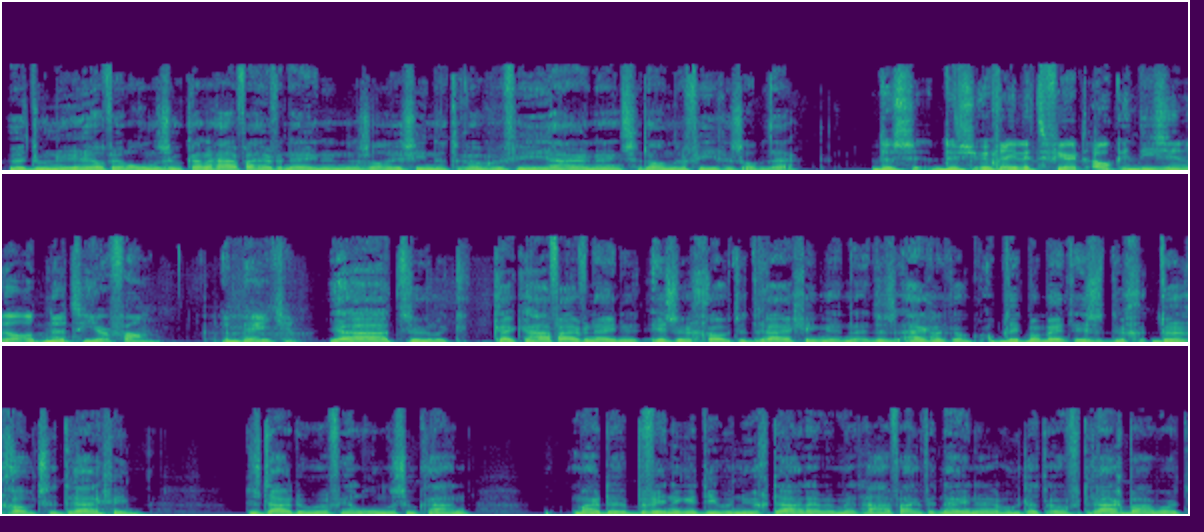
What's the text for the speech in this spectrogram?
We doen nu heel veel onderzoek aan H5N1... en dan zal je zien dat er over vier jaar ineens een ander virus opduikt. Dus, dus u relativeert ook in die zin wel het nut hiervan? Een beetje. Ja, tuurlijk. Kijk, H5N1 is een grote dreiging. En dus eigenlijk ook op dit moment is het de, de grootste dreiging. Dus daar doen we veel onderzoek aan. Maar de bevindingen die we nu gedaan hebben met H5N1... hoe dat overdraagbaar wordt...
